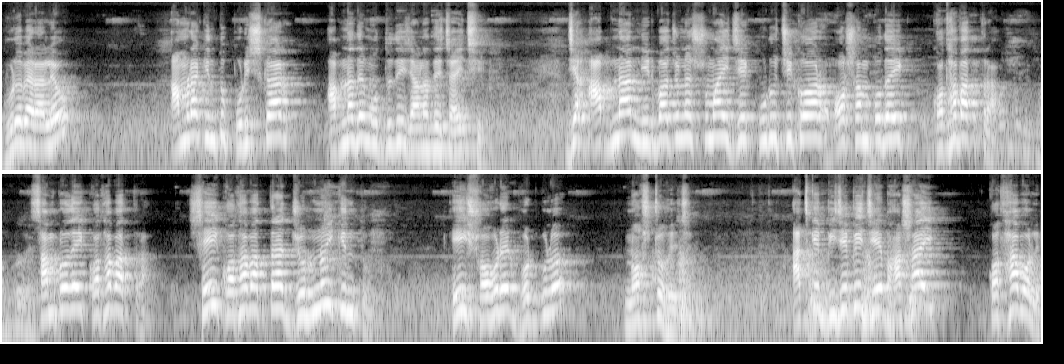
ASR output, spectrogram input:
ঘুরে বেড়ালেও আমরা কিন্তু পরিষ্কার আপনাদের মধ্য দিয়ে জানাতে চাইছি যে আপনার নির্বাচনের সময় যে কুরুচিকর, অসাম্প্রদায়িক কথাবার্তা সাম্প্রদায়িক কথাবার্তা। সেই কথাবার্তার জন্যই কিন্তু এই শহরের ভোটগুলো নষ্ট হয়েছে। আজকে বিজেপি যে ভাষায় কথা বলে,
